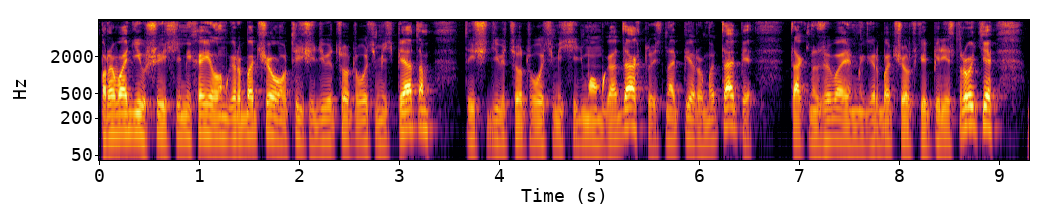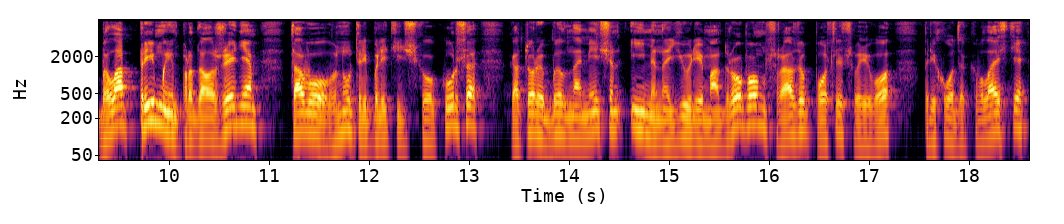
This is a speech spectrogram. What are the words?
проводившаяся Михаилом Горбачевым в 1985-1987 годах, то есть на первом этапе так называемой Горбачевской перестройки, была прямым продолжением того внутриполитического курса, который был намечен именно Юрием Андроповым сразу после своего прихода к власти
